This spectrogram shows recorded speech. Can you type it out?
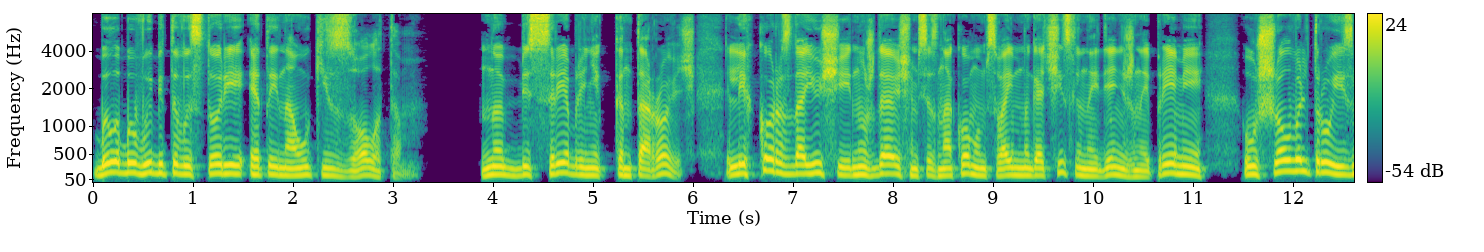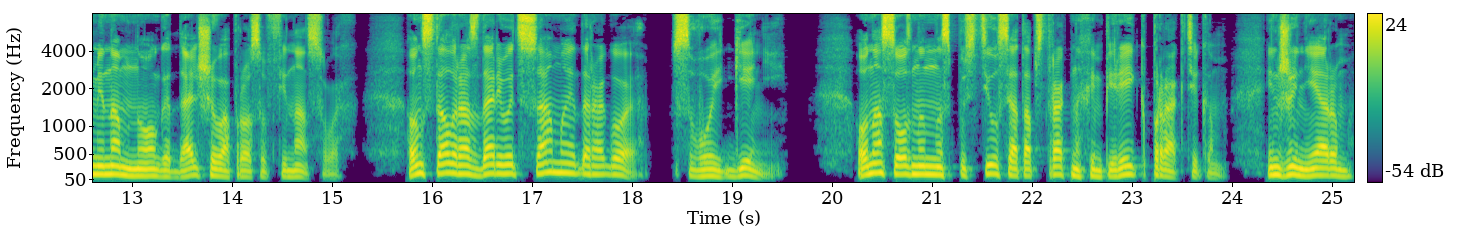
было бы выбито в истории этой науки золотом. Но бессребренник Конторович, легко раздающий нуждающимся знакомым свои многочисленные денежные премии, ушел в альтруизме намного дальше вопросов финансовых. Он стал раздаривать самое дорогое — свой гений. Он осознанно спустился от абстрактных империй к практикам, инженерам,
